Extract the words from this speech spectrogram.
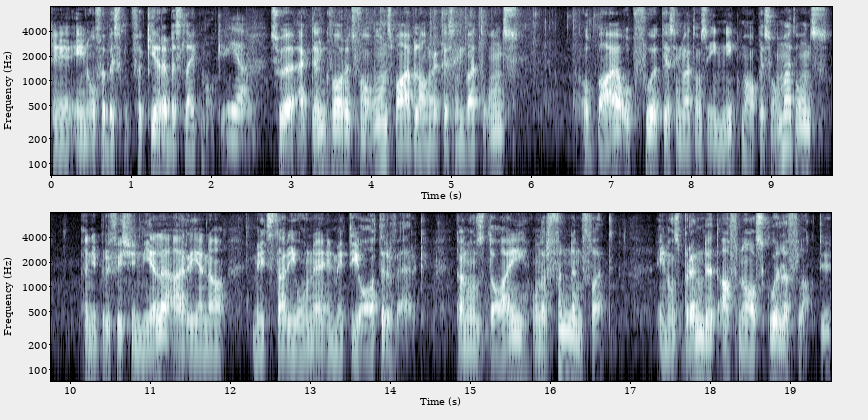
en, en of 'n bes, verkeerde besluit maak nie. Ja. So ek dink waar dit vir ons baie belangrik is en wat ons op baie op fokus en wat ons uniek maak is omdat ons in die professionele arena met stadionne en met teater werk, kan ons daai ondervinding vat en ons bring dit af na skole vlak toe.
